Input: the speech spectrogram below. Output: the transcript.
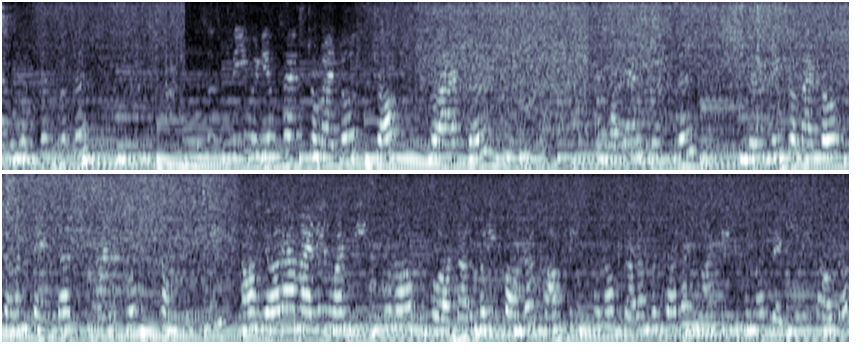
and cook this with it. This is 3 medium sized tomatoes chopped so add this and again cook this till the tomatoes turn tender and cook completely. Now here I am adding 1 teaspoon of uh, turmeric powder, half teaspoon of garam masala and 1 teaspoon of red chili powder,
